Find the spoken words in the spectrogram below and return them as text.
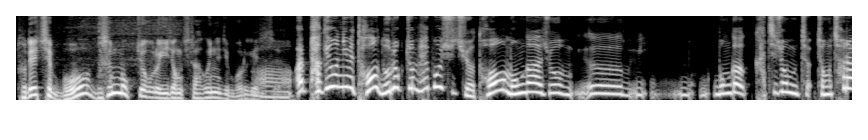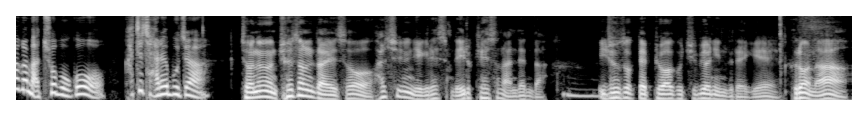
도대체 뭐 무슨 목적으로 이 정치를 하고 있는지 모르겠어요. 아, 박 의원님이 더 노력 좀 해보시죠. 더 뭔가 좀 어, 뭔가 같이 좀 정, 철학을 맞춰보고 같이 잘해보자. 저는 최선을 다해서 할 수 있는 얘기를 했습니다. 이렇게 해서는 안 된다. 음. 이준석 대표와 그 주변인들에게 그러나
